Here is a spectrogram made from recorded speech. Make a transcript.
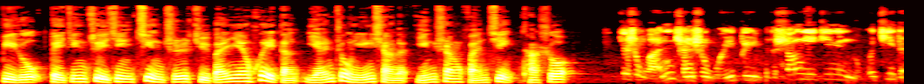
比如北京最近禁止举办宴会等，严重影响了营商环境。他说：“这是完全是违背商业经营逻辑的，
